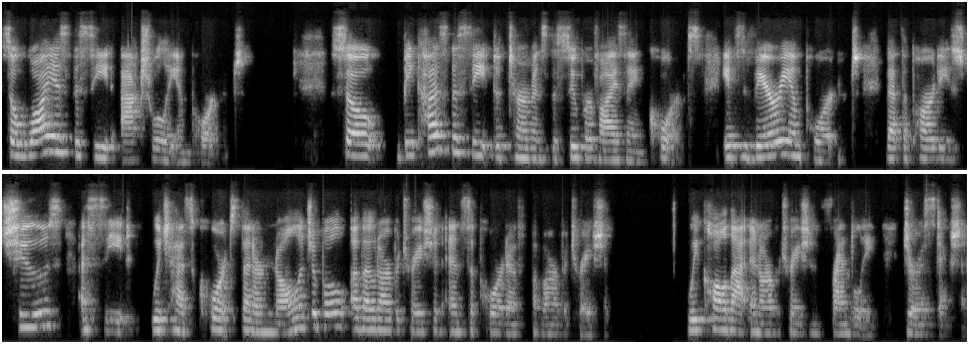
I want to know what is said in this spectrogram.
So why is the seat actually important? So because the seat determines the supervising courts, it's very important that the parties choose a seat which has courts that are knowledgeable about arbitration and supportive of arbitration. We call that an arbitration friendly jurisdiction.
